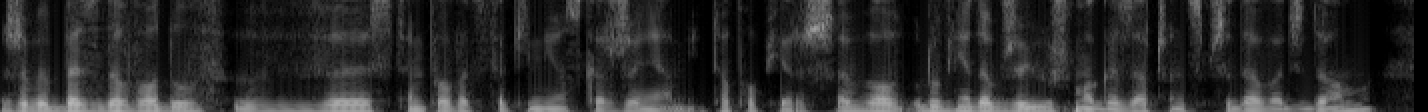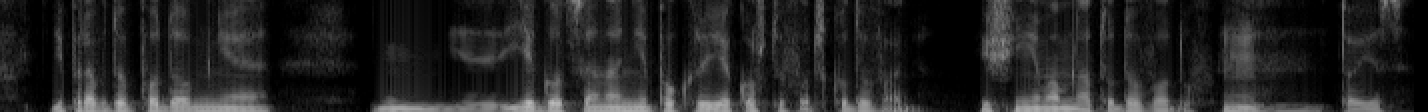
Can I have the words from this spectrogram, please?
żeby bez dowodów występować z takimi oskarżeniami. To po pierwsze, bo równie dobrze już mogę zacząć sprzedawać dom i prawdopodobnie jego cena nie pokryje kosztów odszkodowania, jeśli nie mam na to dowodów. Mhm. To jest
